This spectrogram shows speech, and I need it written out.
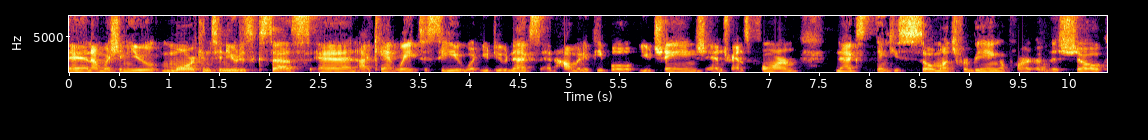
and I'm wishing you more continued success. And I can't wait to see what you do next and how many people you change and transform next. Thank you so much for being a part of this show.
